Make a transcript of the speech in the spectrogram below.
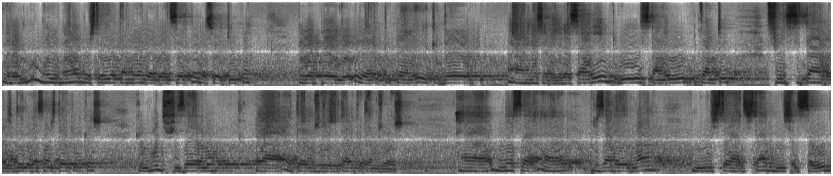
Meu irmão gostaria também de agradecer toda a sua equipa pelo apoio que, tem, que deu à nossa delegação e, e, portanto, felicitar as delegações técnicas que muito fizeram para termos o resultado que temos hoje. A nossa a prezada irmã, Ministra de Estado, Ministra de Saúde,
